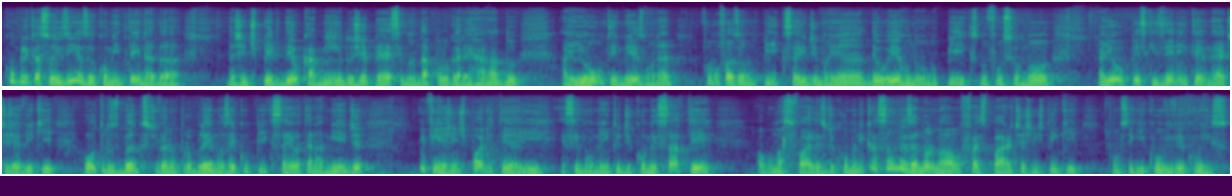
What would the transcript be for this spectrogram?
complicações. Eu comentei né, da, da gente perder o caminho do GPS mandar para o lugar errado. Aí ontem mesmo, né? Fomos fazer um Pix aí de manhã, deu erro no, no Pix, não funcionou. Aí eu pesquisei na internet, já vi que outros bancos tiveram problemas aí com o Pix, saiu até na mídia. Enfim, a gente pode ter aí esse momento de começar a ter algumas falhas de comunicação, mas é normal, faz parte, a gente tem que conseguir conviver com isso.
